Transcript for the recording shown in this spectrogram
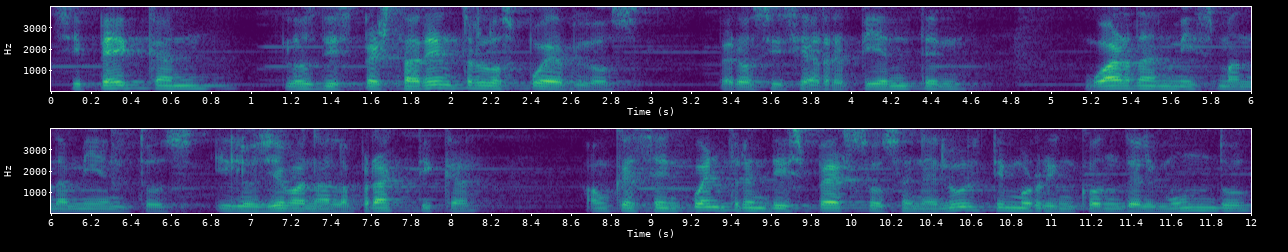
si pecan, los dispersaré entre los pueblos, pero si se arrepienten, guardan mis mandamientos y los llevan a la práctica, aunque se encuentren dispersos en el último rincón del mundo,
